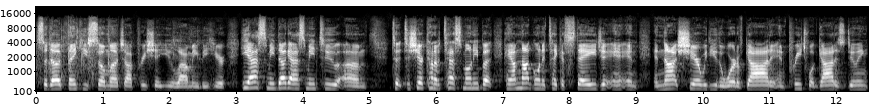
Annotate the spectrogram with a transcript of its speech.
So, Doug, thank you so much. I appreciate you allowing me to be here. He asked me, Doug asked me to, um, to, to, share kind of a testimony, but hey, I'm not going to take a stage and, and, and not share with you the Word of God and preach what God is doing.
